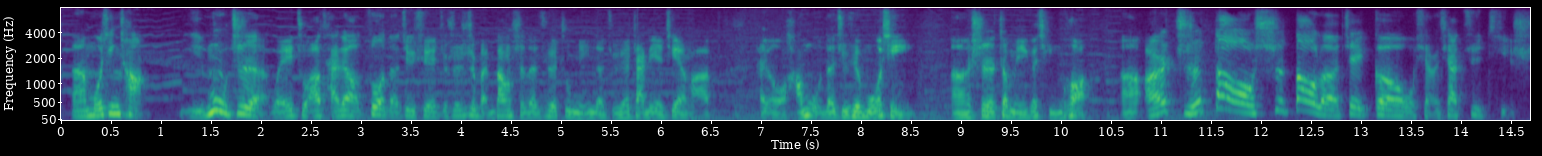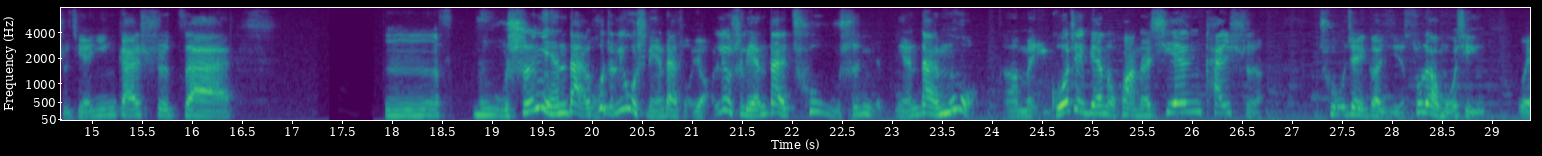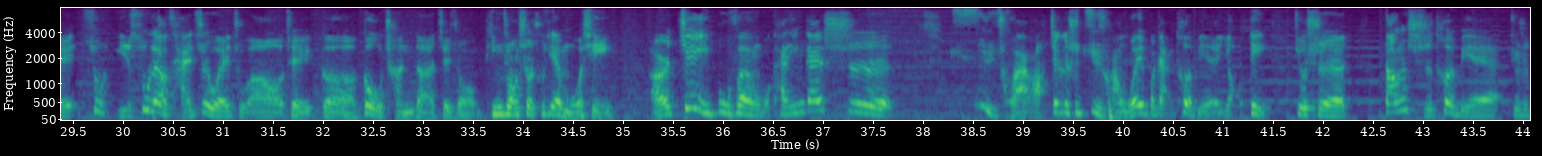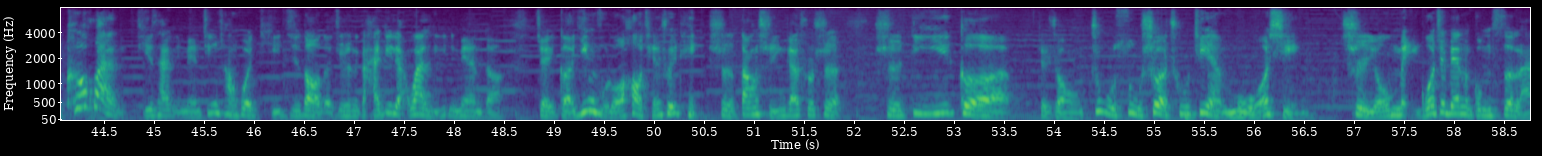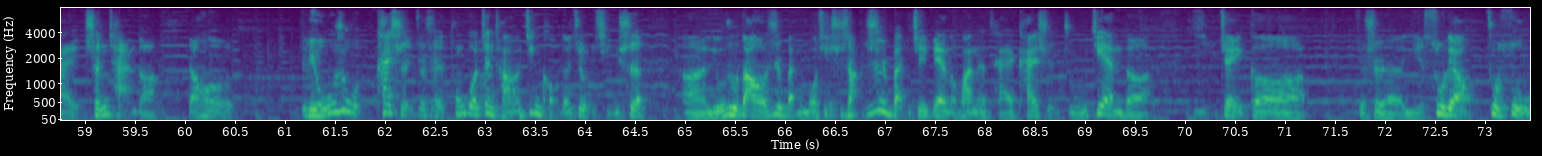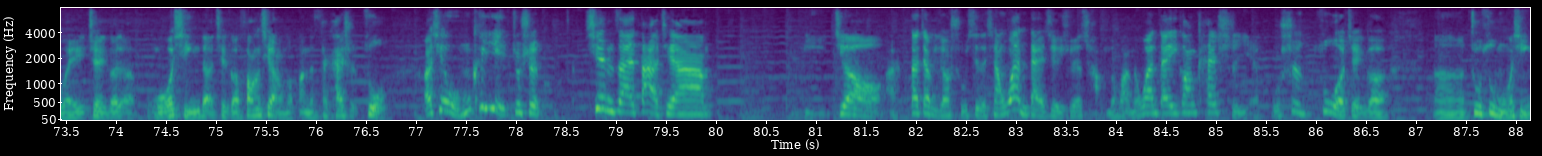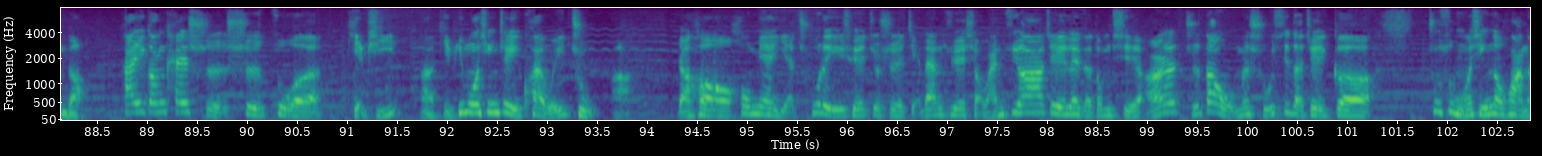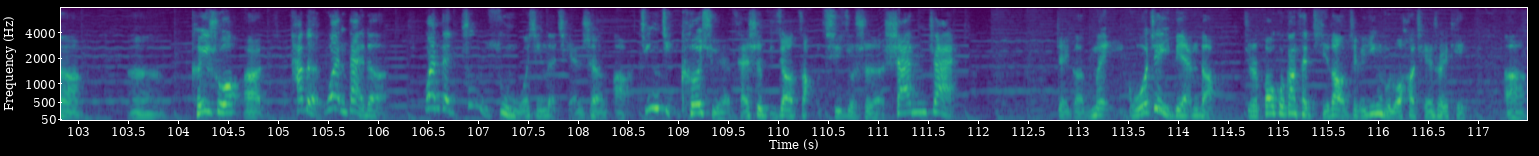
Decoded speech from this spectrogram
呃模型厂，以木质为主要材料做的这些就是日本当时的这些著名的这些战列舰啊，还有航母的这些模型，呃是这么一个情况。啊，而直到是到了这个，我想一下具体时间，应该是在，嗯，五十年代或者六十年代左右，六十年代初五十年代末，呃，美国这边的话呢，先开始出这个以塑料模型为塑以塑料材质为主要这个构成的这种拼装射出舰模型，而这一部分我看应该是。据传啊，这个是据传，我也不敢特别咬定。就是当时特别就是科幻题材里面经常会提及到的，就是那个《海底两万里》里面的这个鹦鹉螺号潜水艇，是当时应该说是是第一个这种注塑射出舰模型，是由美国这边的公司来生产的，然后流入开始就是通过正常进口的这种形式。呃，流入到日本的模型市场，日本这边的话呢，才开始逐渐的以这个，就是以塑料注塑为这个模型的这个方向的话呢，才开始做。而且我们可以就是现在大家较啊，大家比较熟悉的像万代这些厂的话呢，万代一刚开始也不是做这个呃注塑模型的，它一刚开始是做铁皮啊，铁皮模型这一块为主啊。然后后面也出了一些就是简单的这些小玩具啊这一类的东西，而直到我们熟悉的这个注塑模型的话呢，嗯，可以说啊，它的万代的万代注塑模型的前身啊，金井科学才是比较早期，就是山寨这个美国这边的，就是包括刚才提到这个鹦鹉螺号潜水艇啊。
